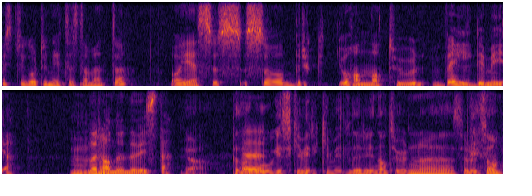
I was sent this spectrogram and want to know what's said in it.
hvis vi går til Nytestamentet og Jesus, så brukte jo han naturen veldig mye når han underviste. Ja. Pedagogiske virkemidler i naturen, eh, ser det ut som.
